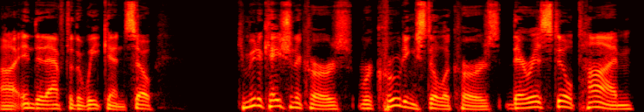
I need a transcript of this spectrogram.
uh, ended after the weekend. So communication occurs, recruiting still occurs. There is still time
